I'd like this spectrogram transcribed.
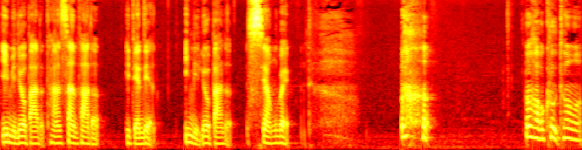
一米六八的他散发的一点点一米六八的香味。我好苦痛哦！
